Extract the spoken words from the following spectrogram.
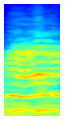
night.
